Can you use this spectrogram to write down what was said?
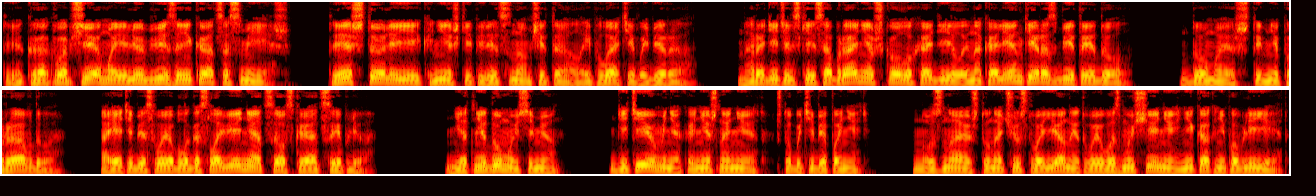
Ты как вообще о моей любви заикаться смеешь? Ты что ли ей книжки перед сном читал и платье выбирал? На родительские собрания в школу ходил и на коленки разбитые дол? Думаешь, ты мне правду, а я тебе свое благословение отцовское отсыплю? Нет, не думаю, Семен. Детей у меня, конечно, нет, чтобы тебя понять. Но знаю, что на чувства Яны твое возмущение никак не повлияет.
